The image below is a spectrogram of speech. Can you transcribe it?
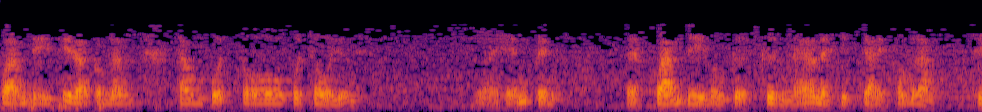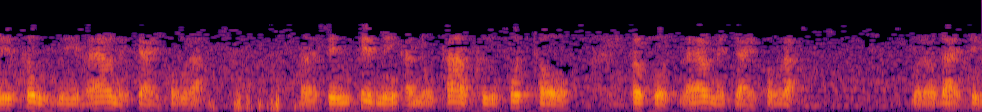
ความดีที่เรากำลังทำพุทโธพุทโธอยู่เห็นเป็นแต่ความดีมันเกิดขึ้นแล้วในจิตใจของเราที่พึ่งมีแล้วในใจของเราสิ่งที่มีอนุภาพคือพุทโธปรากฏแล้วในใจของเรา มื่อเราได้ที่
